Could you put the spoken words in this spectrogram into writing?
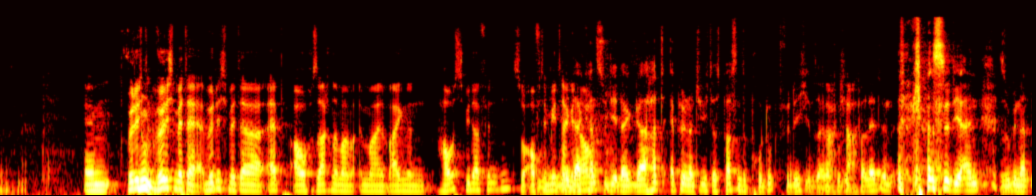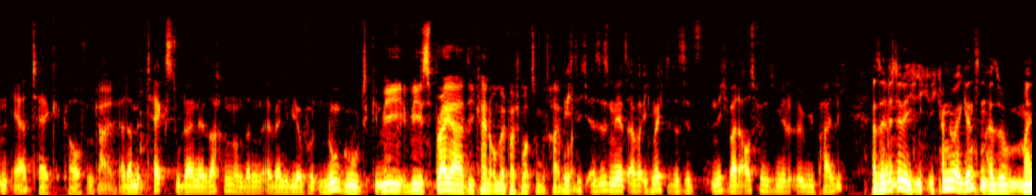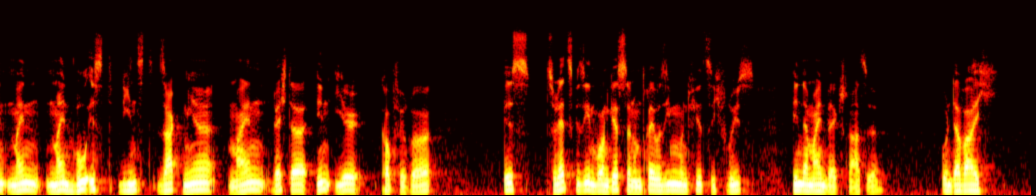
Ähm, Würde ich, nun, würde, ich mit der, würde ich mit der App auch Sachen in meinem, in meinem eigenen Haus wiederfinden? So auf dem Meter Nee, genau? Da kannst du dir, da, da hat Apple natürlich das passende Produkt für dich in seiner Ah, klar. Produktpalette. Da kannst du dir einen sogenannten AirTag kaufen. Geil. Ja, damit tagst du deine Sachen und dann äh, werden die wiedergefunden. Nun gut, genug. wie, wie Sprayer, die keine Umweltverschmutzung betreiben wollen. Richtig, es ist mir jetzt einfach, ich möchte das jetzt nicht weiter ausführen, das ist mir irgendwie peinlich. Also an der Ähm, Stelle, ich, ich, ich kann nur ergänzen, also mein, mein, mein Wo ist-Dienst sagt mir, mein rechter In-Ear-Kopfhörer ist zuletzt gesehen worden gestern um 3.47 Uhr frühs in der Mainbergstraße. Und da war ich,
